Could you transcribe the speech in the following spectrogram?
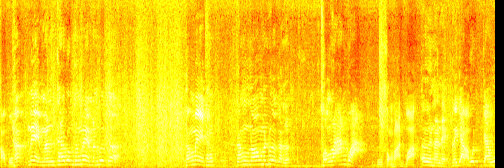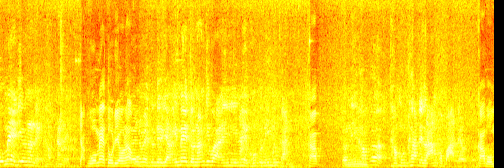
ครับผมถ้าแม่มันถ้ารวมทั้งแม่มันด้วยก็ ทั้งแม่ทั้งทั้งน้องมันด้วยก็สองล้านกว่าโอ้สองล้านกว่า เออนั่นแหละ ก็อยากครับวัวจากวัวแม่เดียวนั่นแหละครับนั่นแหละจากวัวแม่ตัวเดียวนะครับเอผอม นั่นแม่ตัวเดียวอย่างไอ้แม่ตัวนั้นที่ว่าไอ้แม่ของตัวนี้เหมือนกัน ครับ ตอนนี้เขาก็ทำมูลค่าได้ล้านกว่าบาทแล้ว ครับผม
